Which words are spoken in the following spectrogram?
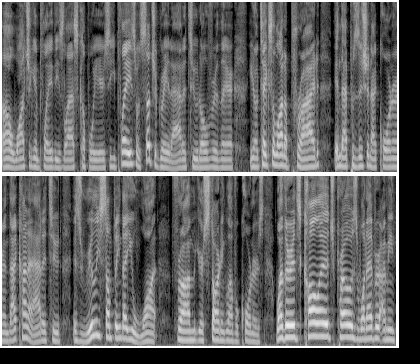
uh, watching him play these last couple years he plays with such a great attitude over there you know takes a lot of pride in that position at corner and that kind of attitude is really something that you want from your starting level corners, whether it's college, pros, whatever. I mean,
